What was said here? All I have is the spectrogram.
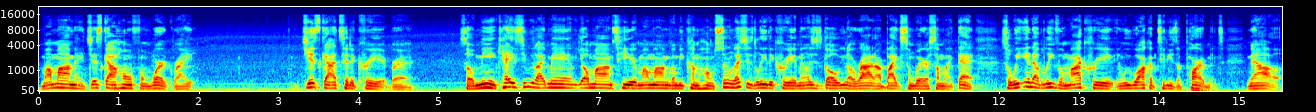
my mom had just got home from work, right? Just got to the crib, bruh. So me and Casey, we like, man, your mom's here. My mom gonna be coming home soon. Let's just leave the crib, man. Let's just go, you know, ride our bike somewhere or something like that. So we end up leaving my crib and we walk up to these apartments. Now,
